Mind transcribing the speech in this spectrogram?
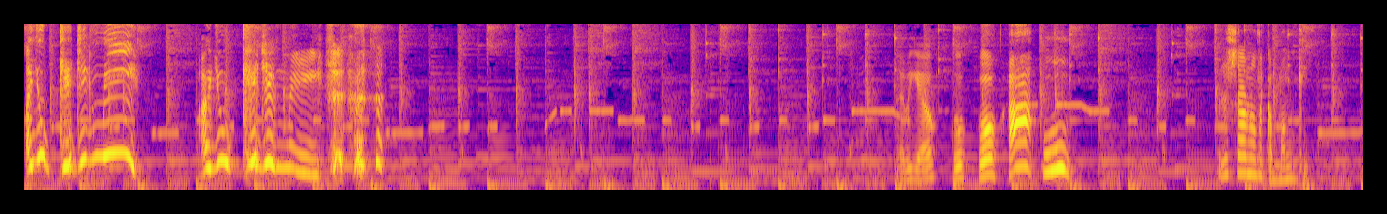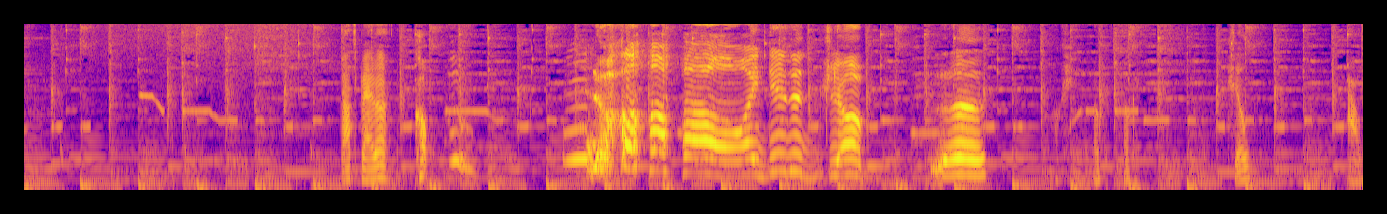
Are you kidding me? Are you kidding me? there we go. Oh, oh, ah, ooh. I just sounded like a monkey. That's better. Come. No, I didn't jump. Okay, okay, okay. Out.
